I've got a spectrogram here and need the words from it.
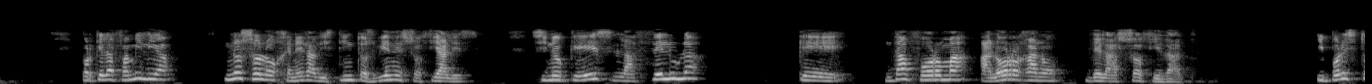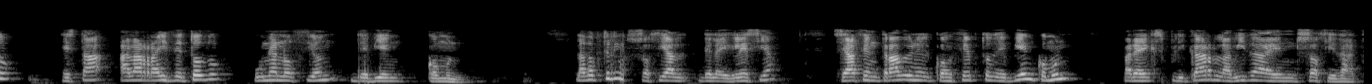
porque la familia no sólo genera distintos bienes sociales, sino que es la célula que da forma al órgano de la sociedad. Y por esto está a la raíz de todo una noción de bien común. La doctrina social de la Iglesia se ha centrado en el concepto de bien común para explicar la vida en sociedad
